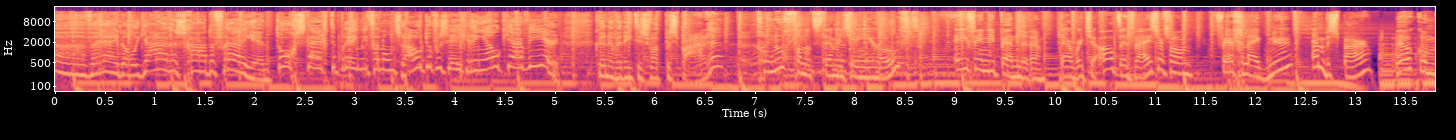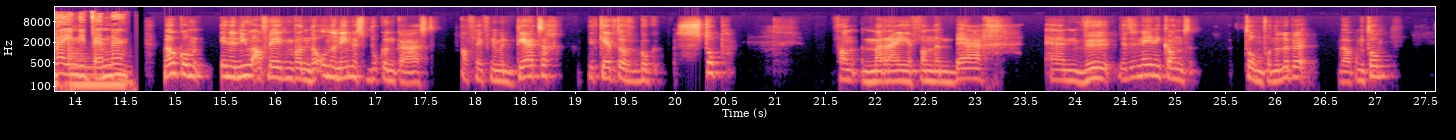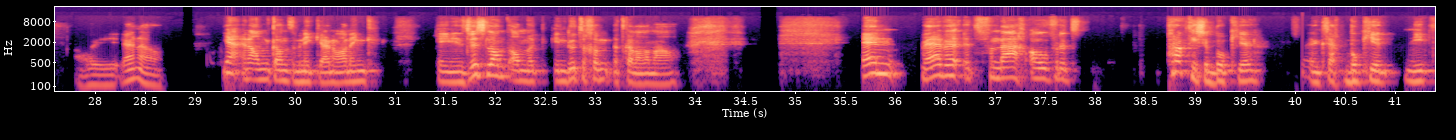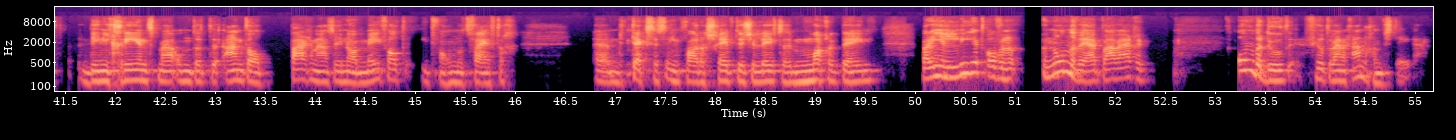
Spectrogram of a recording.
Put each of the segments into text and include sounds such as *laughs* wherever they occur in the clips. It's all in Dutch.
Ah, we rijden al jaren schadevrij en toch stijgt de premie van onze autoverzekering elk jaar weer. Kunnen we niet eens wat besparen? Genoeg van dat stemmetje in je hoofd? Even Independeren. Daar word je altijd wijzer van. Vergelijk nu en bespaar. Welkom bij Independer. Welkom in een nieuwe aflevering van de Ondernemersboekencast. Aflevering nummer 30. Dit keer heeft het over het boek Stop van Marije van den Berg. En we, dit is aan de ene kant Tom van der Lubbe. Welkom Tom. Hoi Erno. Ja, en aan de andere kant ben ik Jarno Hanning. Eén in Zwitserland, ander in Doetinchem. Dat kan allemaal. En we hebben het vandaag over het praktische boekje. En ik zeg boekje niet denigrerend, maar omdat het aantal pagina's enorm meevalt. Iets van 150. Um, de tekst is eenvoudig geschreven, dus je leest er makkelijk heen. Waarin je leert over een, een onderwerp waar we eigenlijk onbedoeld veel te weinig aandacht aan besteden.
